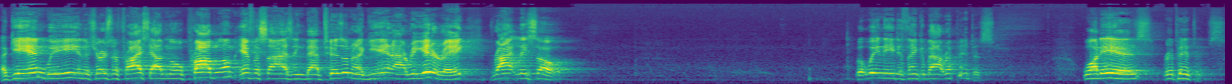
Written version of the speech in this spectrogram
Again, we in the Church of Christ have no problem emphasizing baptism, and again, I reiterate, rightly so. But we need to think about repentance. What is repentance?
